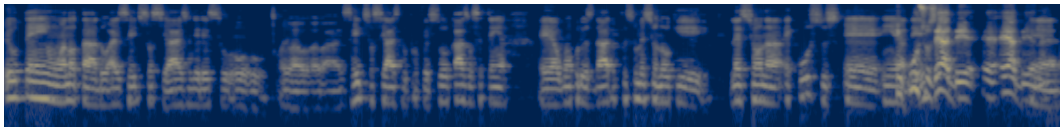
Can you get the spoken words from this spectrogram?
Eu tenho anotado as redes sociais, o endereço, o, o, as redes sociais do professor, caso você tenha é, alguma curiosidade. O professor mencionou que leciona é, cursos é, em EAD. Em cursos EAD, é, EAD, né?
